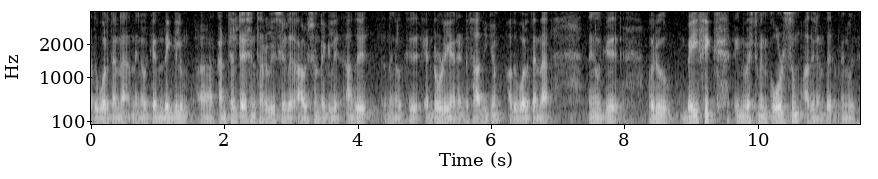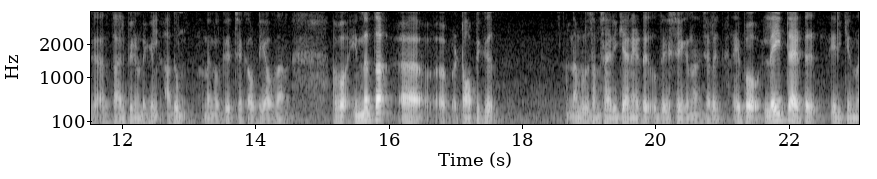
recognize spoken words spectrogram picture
അതുപോലെ തന്നെ നിങ്ങൾക്ക് എന്തെങ്കിലും കൺസൾട്ടേഷൻ സർവീസുകൾ ആവശ്യമുണ്ടെങ്കിൽ അത് നിങ്ങൾക്ക് എൻറോൾ ചെയ്യാനായിട്ട് സാധിക്കും. അതുപോലെ തന്നെ നിങ്ങൾക്ക് ഒരു ബേസിക് ഇൻവെസ്റ്റ്മെന്റ് കോഴ്സും അതിലുണ്ട്. നിങ്ങൾക്ക് അത് താല്പര്യമുണ്ടെങ്കിൽ അതും നിങ്ങൾക്ക് ചെക്ക് ഔട്ട് ചെയ്യാവുന്നതാണ്. അപ്പോൾ ഇന്നത്തെ ടോപ്പിക്ക് നമ്മൾ സംസാരിക്കാനായിട്ട് ഉദ്ദേശിച്ചേക്കുന്നതെന്ന് വെച്ചാൽ ഇപ്പോൾ ലേറ്റായിട്ട് ഇരിക്കുന്ന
